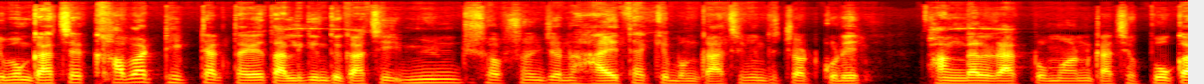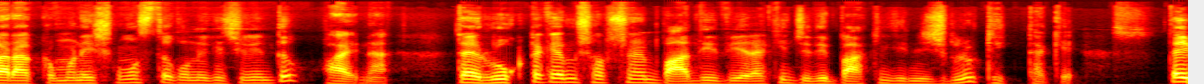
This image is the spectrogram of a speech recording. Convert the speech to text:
এবং গাছের খাবার ঠিকঠাক থাকে, তাহলে কিন্তু গাছের ইমিউনিটি সবসময়ের জন্য হাই থাকে এবং গাছে কিন্তু চট করে ফাঙ্গালের আক্রমণ, গাছে পোকার আক্রমণ এই সমস্ত কোনো কিছু কিন্তু হয় না। তাই রোগটাকে আমি সবসময় বাদই দিয়ে রাখি যদি বাকি জিনিসগুলো ঠিক থাকে। তাই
